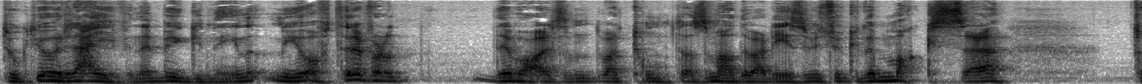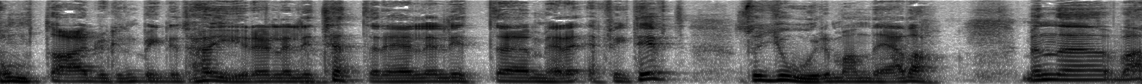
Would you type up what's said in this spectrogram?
tok de jo reiv ned bygningene mye oftere, for det var, liksom, det var tomta som hadde verdi. Så hvis du kunne makse tomta, er, du kunne bygge litt høyere eller litt tettere eller litt uh, mer effektivt, så gjorde man det, da. Men uh, hva,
